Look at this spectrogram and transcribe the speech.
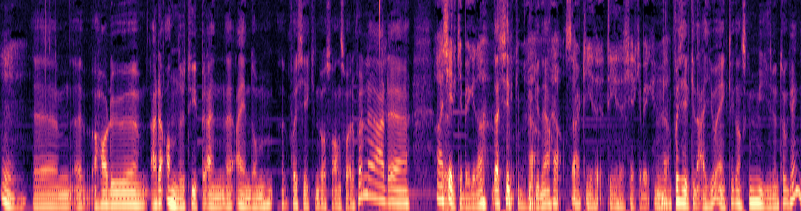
Mm. Eh, har du, er det andre typer eiendom for kirken du også har ansvaret for, eller er det er kirkebyggene. Det er kirkebyggene, ja. ja. Så er det ti, kirkebygg. Mm. Ja. For kirken eier jo egentlig ganske mye rundt omkring.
